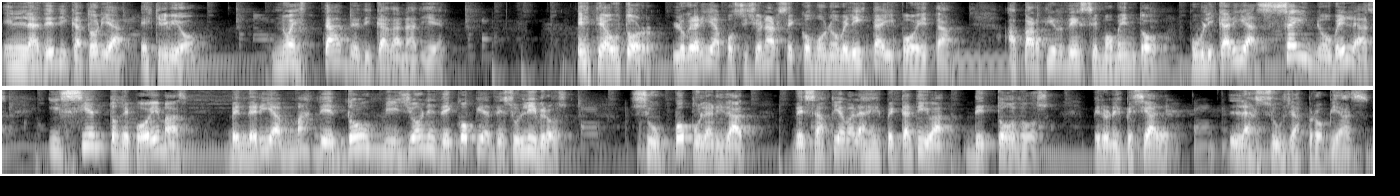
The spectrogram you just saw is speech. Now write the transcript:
En la dedicatoria escribió, no está dedicada a nadie. Este autor lograría posicionarse como novelista y poeta. A partir de ese momento, publicaría seis novelas y cientos de poemas vendería más de 2 millones de copias de sus libros. Su popularidad desafiaba las expectativas de todos, pero en especial las suyas propias.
